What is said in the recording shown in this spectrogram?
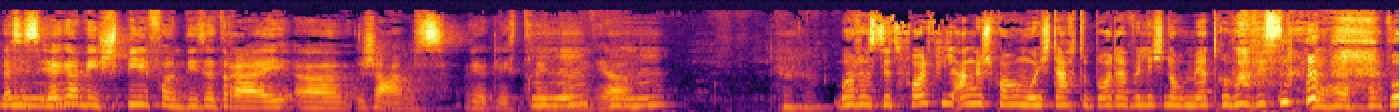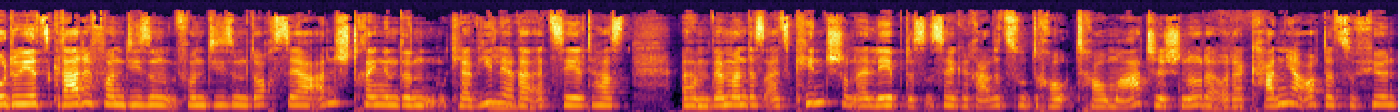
das mhm. ist irgendwie Spiel von diese drei äh, Genres wirklich drinnen, mhm. ja. Mhm. Mhm. Boah, du hast jetzt voll viel angesprochen, wo ich dachte, boah, da will ich noch mehr drüber wissen. wo du jetzt gerade von diesem, von diesem doch sehr anstrengenden Klavierlehrer mhm. erzählt hast. Ähm, wenn man das als Kind schon erlebt, das ist ja geradezu trau traumatisch, ne? Oder, oder kann ja auch dazu führen,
